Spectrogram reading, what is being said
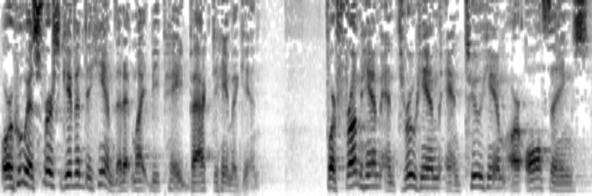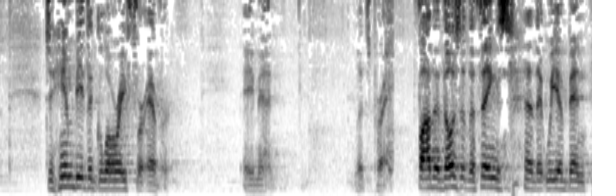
Or who has first given to him that it might be paid back to him again? For from him and through him and to him are all things. To him be the glory forever. Amen. Let's pray. Father, those are the things that we have been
